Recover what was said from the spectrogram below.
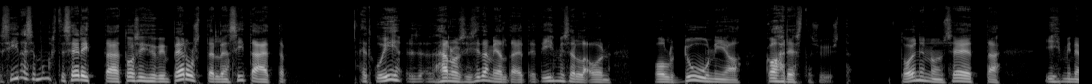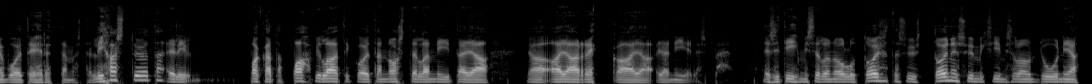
siinä se mun mielestä selittää tosi hyvin perustellen sitä, että, että kun hän on siis sitä mieltä, että, että ihmisellä on ollut duunia kahdesta syystä. Toinen on se, että ihminen voi tehdä tämmöistä lihastyötä, eli pakata pahvilaatikoita, nostella niitä ja, ja ajaa rekkaa ja, ja niin edespäin. Ja sitten ihmisellä on ollut toisesta syystä, toinen syy, miksi ihmisellä on ollut duunia,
